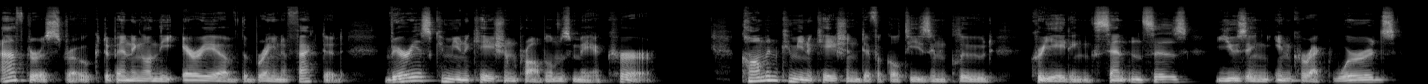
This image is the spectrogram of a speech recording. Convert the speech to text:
After a stroke, depending on the area of the brain affected, various communication problems may occur. Common communication difficulties include creating sentences, using incorrect words,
